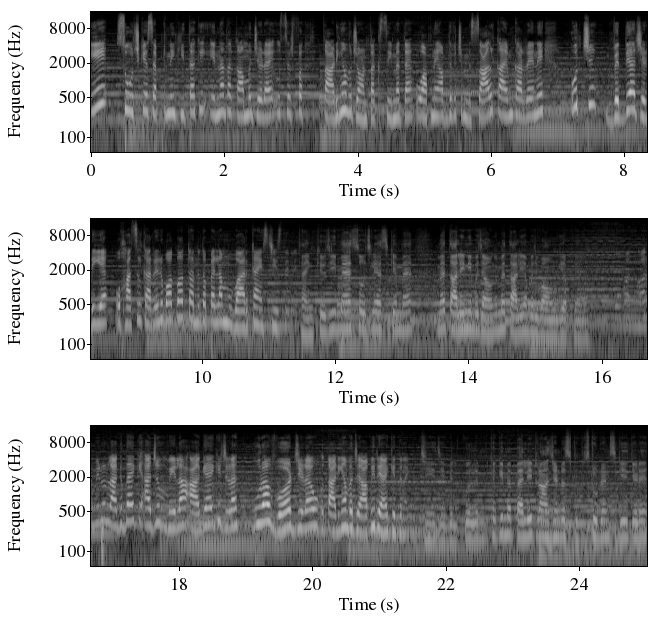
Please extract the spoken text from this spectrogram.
ਇਹ ਸੋਚ ਕੇ ਐਕਸੈਪਟ ਨਹੀਂ ਕੀਤਾ ਕਿ ਇਹਨਾਂ ਦਾ ਕੰਮ ਜਿਹੜਾ ਹੈ ਉਹ ਸਿਰਫ ਤਾੜੀਆਂ ਵਜਾਉਣ ਤੱਕ ਸੀਮਿਤ ਹੈ। ਉਹ ਆਪਣੇ ਆਪ ਦੇ ਵਿੱਚ ਮਿਸਾਲ ਕਾਇਮ ਕਰ ਰਹੇ ਨੇ, ਉੱਚ ਵਿੱਦਿਆ ਜਿਹੜੀ ਹੈ ਉਹ ਹਾਸਲ ਕਰ ਰਹੇ ਨੇ। ਬਹੁਤ ਬਹੁਤ ਤੁਹਾਨੂੰ ਤਾਂ ਪਹਿਲਾਂ ਮੁਬਾਰਕਾਂ ਇਸ ਚੀਜ਼ ਦੇ ਲਈ ਥੈਂਕ ਯੂ ਜੀ। ਮੈਂ ਸੋਚ ਲਿਆ ਸੀ ਕਿ ਮੈਂ ਮੈਂ ਤਾਲੀ ਨਹੀਂ ਵਜਾਉਂਗੀ, ਮੈਂ ਤਾਲੀਆਂ ਵਜਵਾਉਂਗੀ ਆਪਣੇ ਆਪ ਔਰ ਮੈਨੂੰ ਲੱਗਦਾ ਹੈ ਕਿ ਅੱਜ ਵੇਲਾ ਆ ਗਿਆ ਹੈ ਕਿ ਜਿਹੜਾ ਪੂਰਾ ਵਰਡ ਜਿਹੜਾ ਉਹ ਤਾੜੀਆਂ ਵਜਾ ਵੀ ਰਿਹਾ ਕਿਤੇ ਨਾ ਜੀ ਜੀ, ਬਿਲਕੁਲ। ਕਿਉਂਕਿ ਮੈਂ ਪਹਿਲੀ ਟਰਾਂਸਜੈਂਡਰ ਸਟੂਡੈਂਟ ਸੀਗੀ ਜਿਹੜੇ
